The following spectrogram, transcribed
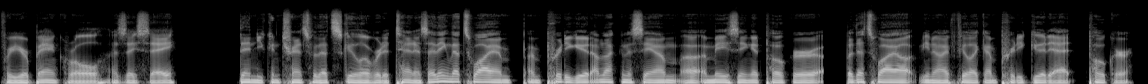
for your bankroll as they say then you can transfer that skill over to tennis. I think that's why I'm I'm pretty good. I'm not going to say I'm uh, amazing at poker, but that's why I you know I feel like I'm pretty good at poker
